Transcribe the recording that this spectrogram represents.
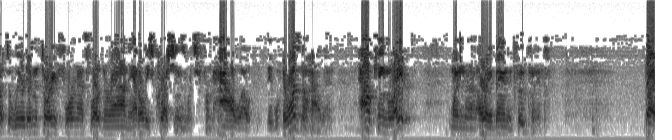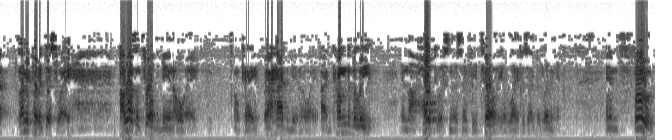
sorts of weird inventory formats floating around. They had all these questions, which from how, well, it, there was no how then. How came later when uh, OA abandoned food plans. But let me put it this way. I wasn't thrilled to be in OA, okay? But I had to be in OA. I'd come to believe in the hopelessness and futility of life as I've been living it. And food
